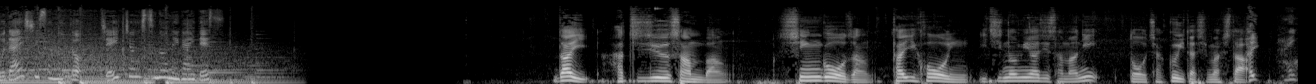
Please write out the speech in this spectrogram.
お大師様と J チョイスの願いです。第83番信号山大宝院一宮寺様に到着いたしました、はい。はい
